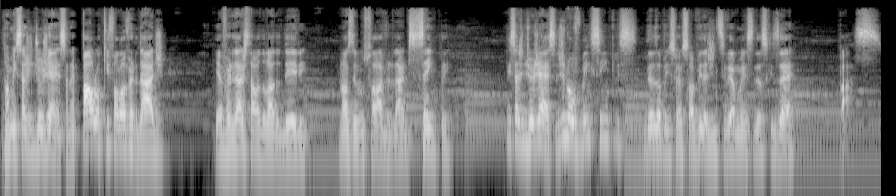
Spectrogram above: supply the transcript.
Então a mensagem de hoje é essa, né? Paulo aqui falou a verdade e a verdade estava do lado dele. Nós devemos falar a verdade sempre. A mensagem de hoje é essa. De novo, bem simples. Deus abençoe a sua vida. A gente se vê amanhã, se Deus quiser. Paz.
